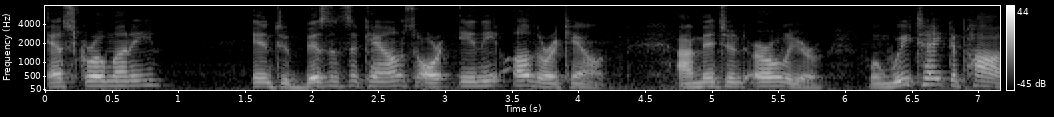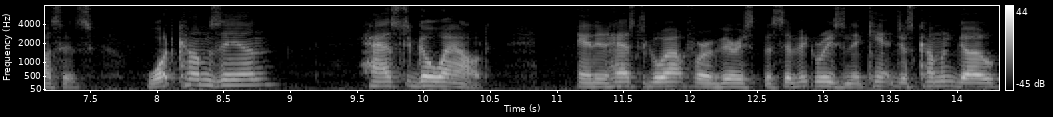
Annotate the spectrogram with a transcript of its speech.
escrow money into business accounts or any other account. I mentioned earlier, when we take deposits, what comes in has to go out. And it has to go out for a very specific reason. It can't just come and go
